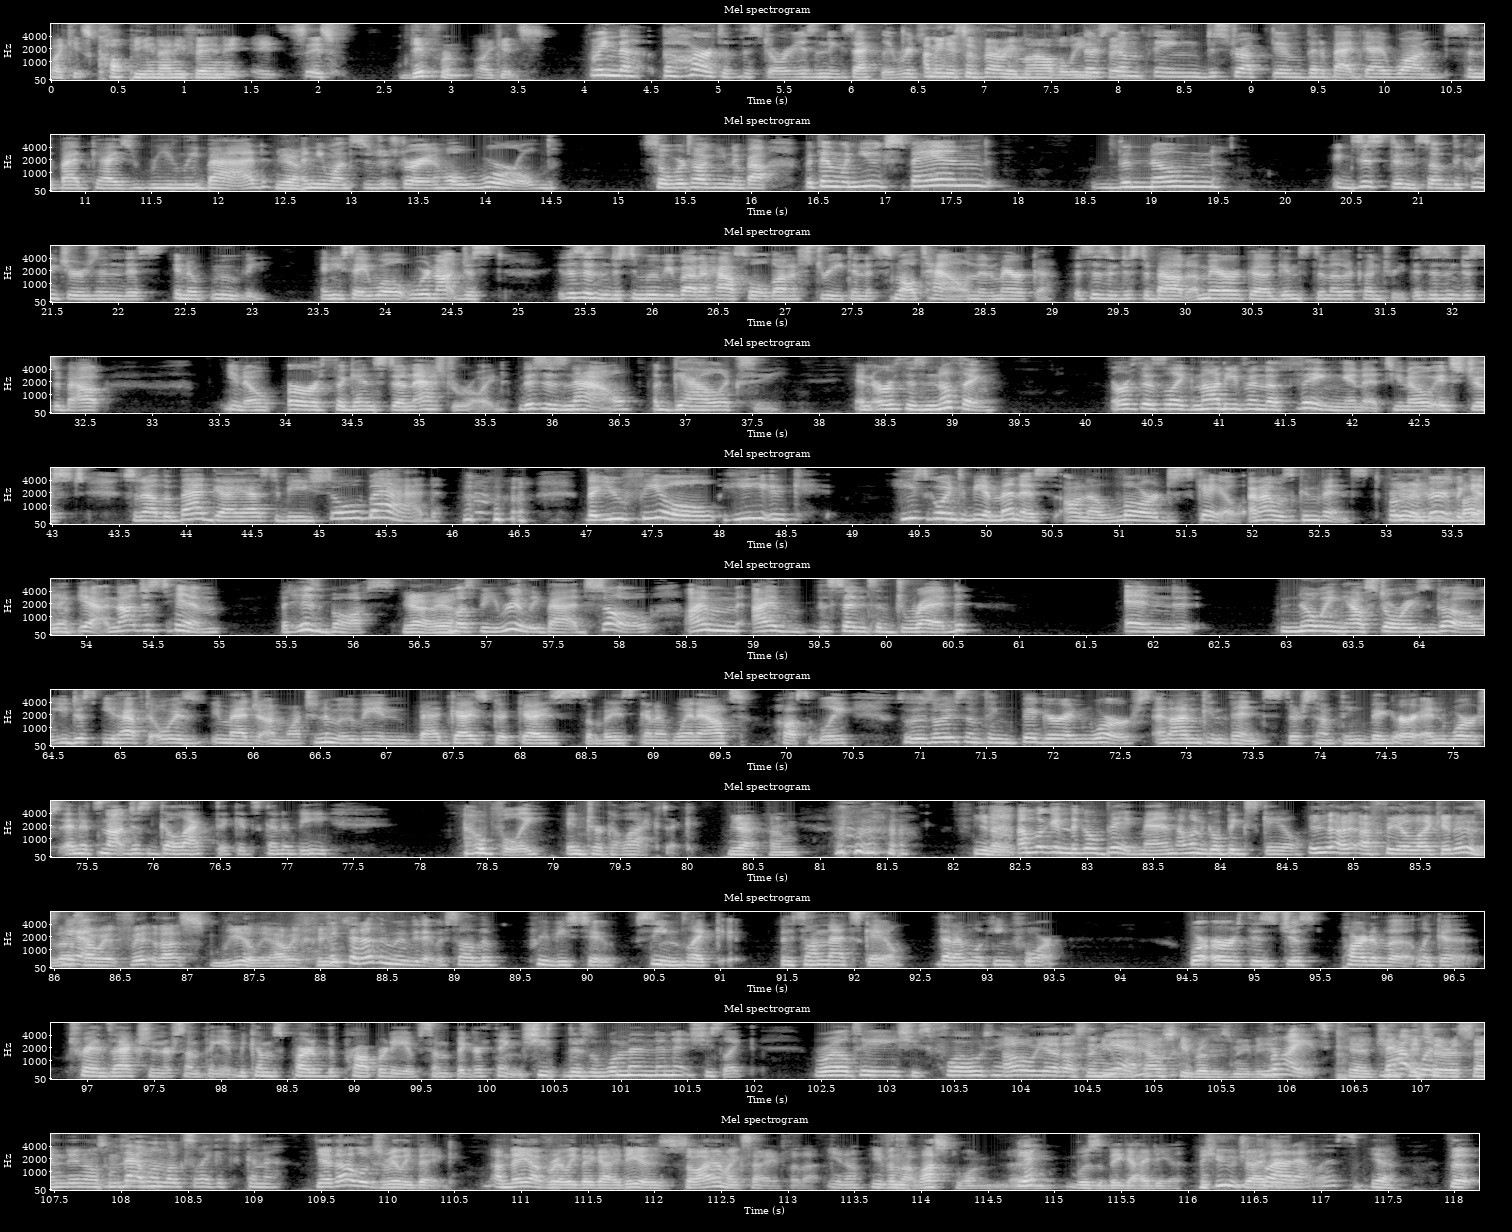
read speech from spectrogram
like it's copying anything. It, it's it's different. Like it's. I mean, the the heart of the story isn't exactly original. I mean, it's a very marvelly. There's thing. something destructive that a bad guy wants, and the bad guy's really bad, Yeah. and he wants to destroy a whole world. So we're talking about, but then when you expand the known existence of the creatures in this, in a movie, and you say, well, we're not just, this isn't just a movie about a household on a street in a small town in America. This isn't just about America against another country. This isn't just about, you know, Earth against an asteroid. This is now a galaxy. And Earth is nothing. Earth is like not even a thing in it, you know, it's just, so now the bad guy has to be so bad that you feel he, he's going to be a menace on a large scale. And I was convinced from Yeah, the very was bad, beginning. yeah, not just him, but his boss Yeah, yeah. must be really bad. So I'm I have the sense of dread and knowing how stories go, you just you have to always imagine I'm watching a movie and bad guys, good guys, somebody's gonna win out, possibly. So there's always something bigger and worse, and I'm convinced there's something bigger and worse, and it's not just galactic, it's gonna be hopefully intergalactic. yeah. Um, you know, I'm looking to go big, man. I wanna go big scale. I, I feel like it is. That's Yeah. how it fit. That's really how it feels. I think that other movie that we saw the previews to seemed like it's on that scale that I'm looking for. Where Earth is just part of a, like a transaction or something. It becomes part of the property of some bigger thing. She's, there's a woman in it. She's like royalty. She's floating. oh yeah, that's the new Yeah. Wachowski brothers movie. Yeah, right. yeah Jupiter one- Ascending or something. That one looks like it's gonna, Yeah, that looks really big. And they have really big ideas, so I am excited for that, you know? Even that last one um, Yeah. was a big idea. A huge idea. Cloud Atlas. Yeah. That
